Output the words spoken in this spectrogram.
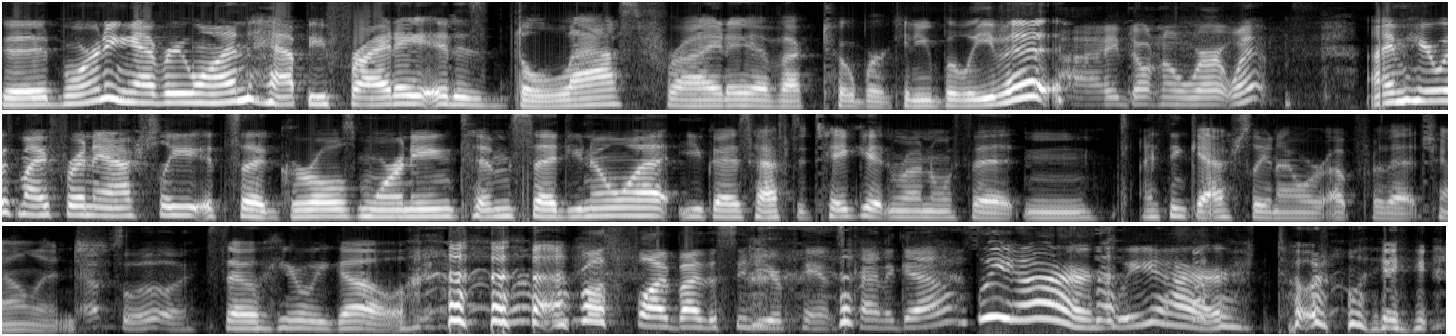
Good morning, everyone. Happy Friday. It is the last Friday of October. Can you believe it? I don't know where it went. I'm here with my friend Ashley. It's a girls' morning. Tim said, you know what? You guys have to take it and run with it. And I think Ashley and I were up for that challenge. Absolutely. So here we go. We're both fly by the seat of your pants kind of gals. we are. We are. totally.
